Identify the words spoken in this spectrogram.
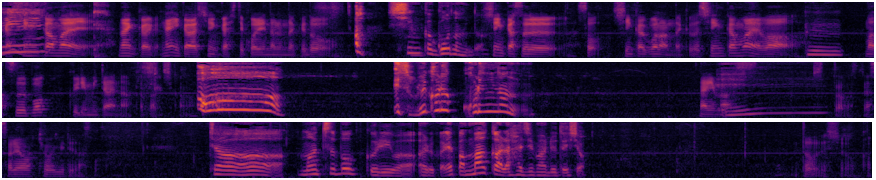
んか進化前なんか何かが進化してこれになるんだけど。あ進化後なんだ。進化するそう進化後なんだけど進化前はうん。松ぼっくりみたいな形かな。ああえそれからこれになんの？えなります、ー、ちょっとじゃあそれを共有で出そうじゃあ松ぼっくりはあるから。やっぱ「ま」から始まるでしょ。どうでしょうか。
